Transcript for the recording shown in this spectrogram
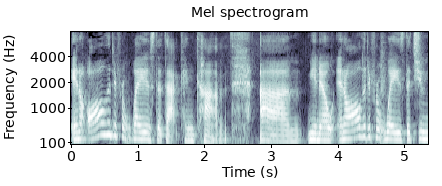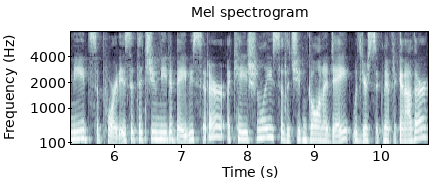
in all the different ways that that can come. Um, you know, in all the different ways that you need support. Is it that you need a babysitter occasionally so that you can go on a date with your significant other?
